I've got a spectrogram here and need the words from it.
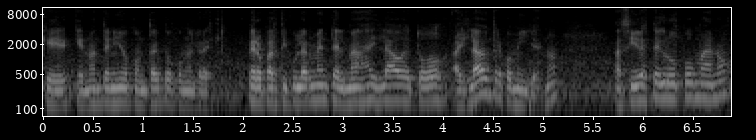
que, que no han tenido contacto con el resto. Pero particularmente el más aislado de todos, aislado entre comillas, ¿no? Ha sido este grupo humano,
